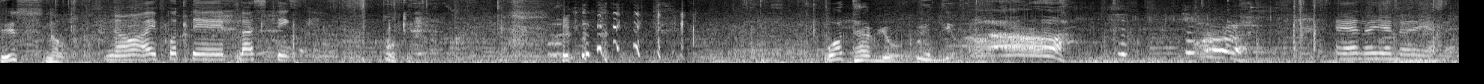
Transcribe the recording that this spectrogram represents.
This? No. No, I put the plastic. Okay. what have you with you? Ah! ah! Ayan, ayan, ayan.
